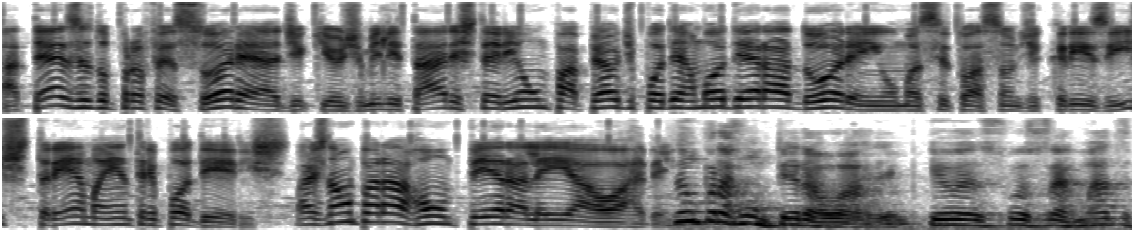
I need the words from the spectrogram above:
A tese do professor é a de que os militares teriam um papel de poder moderador em uma situação de crise extrema entre poderes, mas não para romper a lei e a ordem. Não para romper a ordem, porque as Forças Armadas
